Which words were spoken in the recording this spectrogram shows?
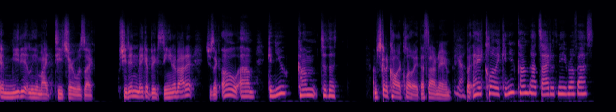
immediately my teacher was like she didn't make a big scene about it she was like oh um can you come to the i'm just going to call her chloe that's not her name Yeah. but hey chloe can you come outside with me real fast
